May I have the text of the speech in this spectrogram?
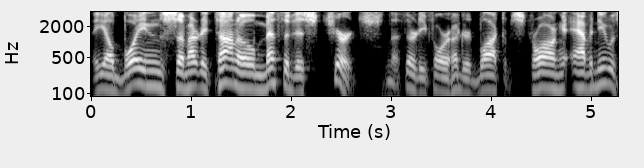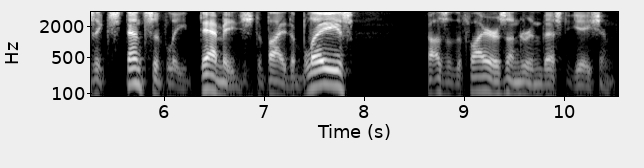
The El Buen Samaritano Methodist Church in the 3400 block of Strong Avenue was extensively damaged by the blaze. Cause of the fire is under investigation.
